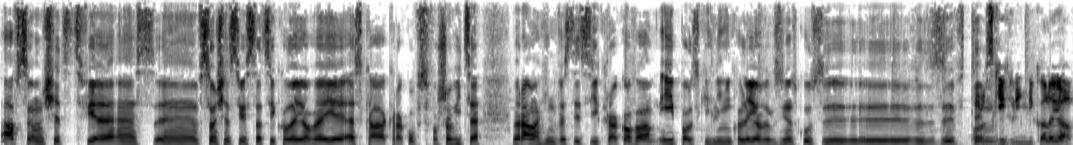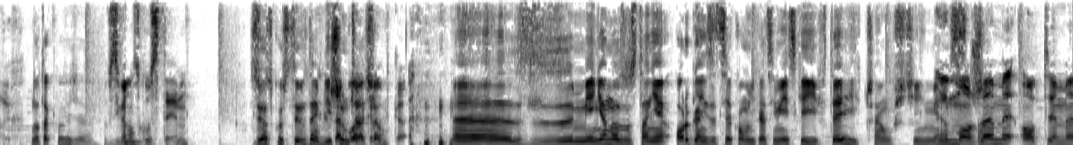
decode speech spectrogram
a w sąsiedztwie, e, w sąsiedztwie stacji kolejowej SK Kraków Sfoszowice w ramach inwestycji Krakowa i polskich linii kolejowych w związku z, z, z tym... Polskich linii kolejowych. No tak powiedziałem. W związku z tym W związku z tym w najbliższym czasie e, zmieniona zostanie organizacja komunikacji miejskiej w tej części miasta. I możemy o tym e,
